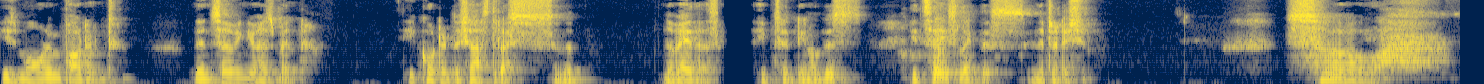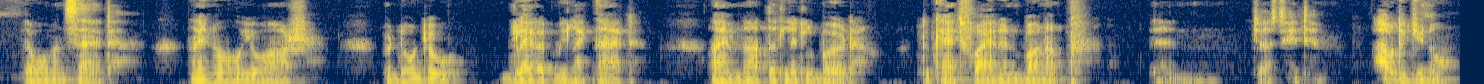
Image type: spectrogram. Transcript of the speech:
is more important than serving your husband. He quoted the Shastras and the, the Vedas. He said, you know, this, it says like this in the tradition. So, the woman said, I know who you are, but don't you glare at me like that. I am not that little bird to catch fire and burn up. Then just hit him. How did you know?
